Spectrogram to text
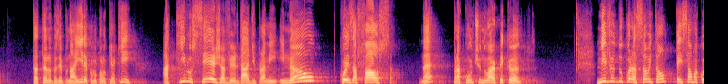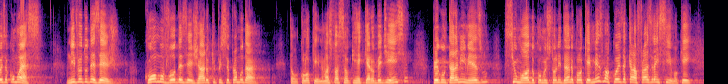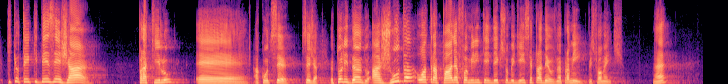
tratando, por exemplo, na ira, como eu coloquei aqui, aquilo seja verdade para mim e não coisa falsa, né? Para continuar pecando. Nível do coração, então, pensar uma coisa como essa. Nível do desejo. Como vou desejar o que preciso para mudar? Então, coloquei numa situação que requer obediência, perguntar a mim mesmo se o modo como estou lidando, eu coloquei a mesma coisa daquela frase lá em cima, ok? O que, que eu tenho que desejar para aquilo é, acontecer? Ou seja, eu estou lidando, ajuda ou atrapalha a família entender que sua obediência é para Deus, não é para mim, principalmente? Né?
